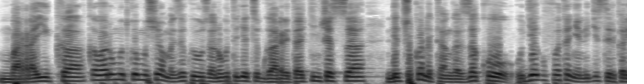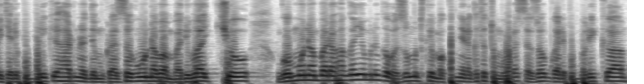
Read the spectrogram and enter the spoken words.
Marayika akaba ari umutwe mushya wamaze kwihuza n'ubutegetsi bwa leta ya kinshasa ndetse ukanatangaza ko ugiye gufatanya n'igisirikare cya repubulika iharanira demokarasi kongo n'abambari bacyo ngo mu ntambara bahanganye muri ngabo z'umutwe makumyabiri na gatatu mu burasirazuba bwa repubulika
